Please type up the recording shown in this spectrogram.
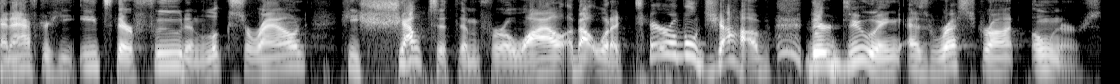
and after he eats their food and looks around, he shouts at them for a while about what a terrible job they're doing as restaurant owners.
